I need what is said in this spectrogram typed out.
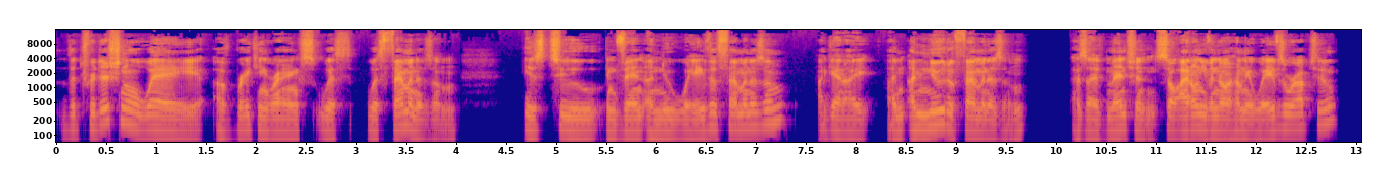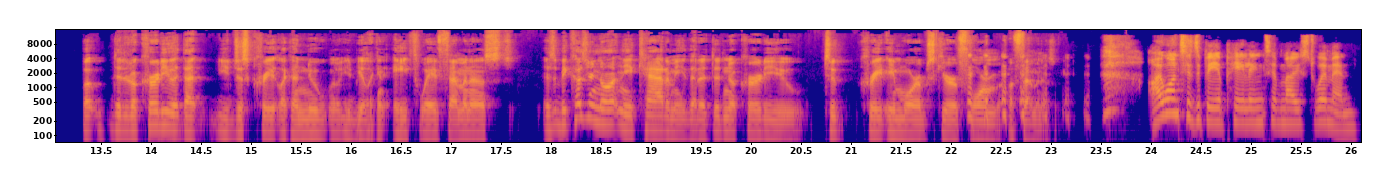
The traditional way of breaking ranks with with feminism is to invent a new wave of feminism again, I I'm, I'm new to feminism, as I've mentioned, so I don't even know how many waves we're up to. But did it occur to you that you just create like a new, you'd be like an eighth wave feminist? Is it because you're not in the academy that it didn't occur to you to create a more obscure form of feminism? I wanted to be appealing to most women.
